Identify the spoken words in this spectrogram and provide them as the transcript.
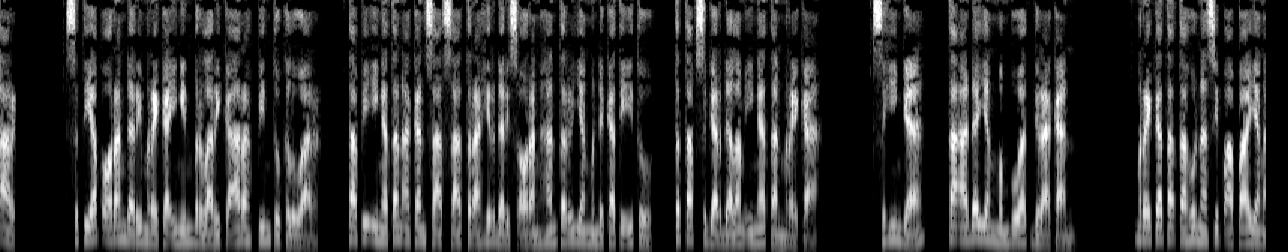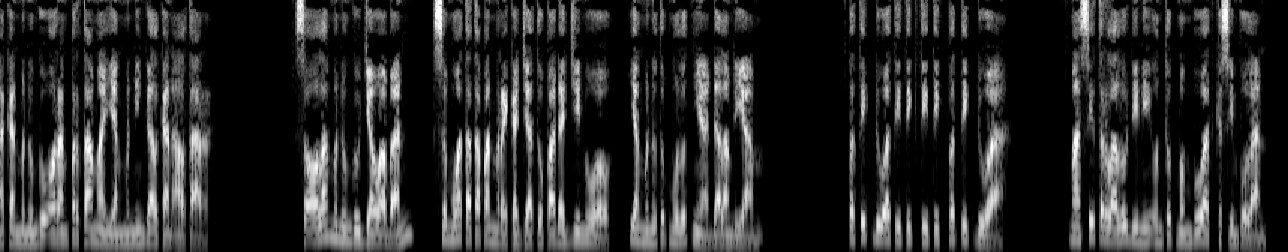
Ark. Setiap orang dari mereka ingin berlari ke arah pintu keluar. Tapi ingatan akan saat-saat terakhir dari seorang hunter yang mendekati itu, tetap segar dalam ingatan mereka. Sehingga, tak ada yang membuat gerakan. Mereka tak tahu nasib apa yang akan menunggu orang pertama yang meninggalkan altar. Seolah menunggu jawaban, semua tatapan mereka jatuh pada Jinwo, yang menutup mulutnya dalam diam. Petik dua titik titik petik dua. Masih terlalu dini untuk membuat kesimpulan.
